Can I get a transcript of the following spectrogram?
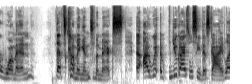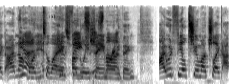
another woman that's coming into the mix. I w- you guys will see this guy. Like I'm not Yeah, one to like ugly shame or anything. I would feel too much like uh,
